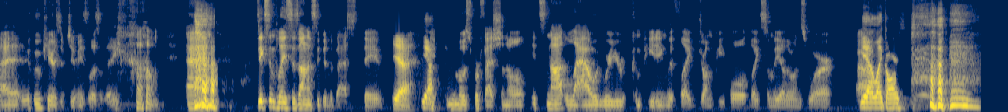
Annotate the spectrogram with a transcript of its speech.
uh, who cares if Jimmy's listening? um, and Dixon Place has honestly been the best. They've, Yeah, Yeah. they've been the most professional. It's not loud where you're competing with like drunk people like some of the other ones were. Yeah, Um, like ours. I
